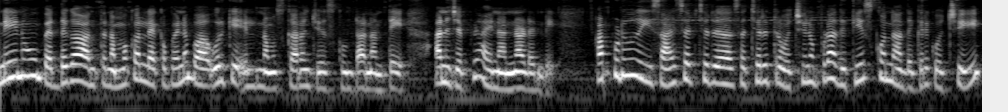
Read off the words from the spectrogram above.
నేను పెద్దగా అంత నమ్మకం లేకపోయినా బా ఊరికే వెళ్ళి నమస్కారం చేసుకుంటాను అంతే అని చెప్పి ఆయన అన్నాడండి. అప్పుడు ఈ సాయి సచరి సచరిత్ర వచ్చినప్పుడు అది తీసుకొని నా దగ్గరికి వచ్చి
